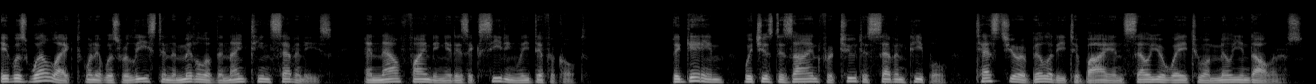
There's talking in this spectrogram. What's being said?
It was well liked when it was released in the middle of the 1970s, and now finding it is exceedingly difficult. The game, which is designed for 2 to 7 people, tests your ability to buy and sell your way to a million dollars.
